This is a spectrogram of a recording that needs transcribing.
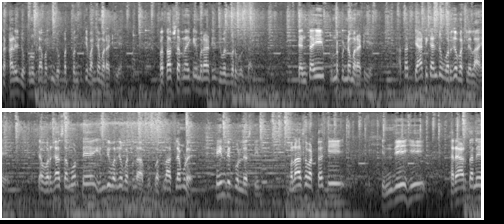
सकाळी झोपून उठल्यापासून झोपतपर्यंतची भाषा मराठी आहे. प्रताप सरनाईकही मराठी दिवसभर बोलतात. त्यांचाही पूर्णपिंड मराठी आहे. आता त्या ठिकाणी जो वर्ग बसलेला आहे. त्या वर्गासमोर ते हिंदी वर्ग बसला बसला असल्यामुळे ते हिंदीत बोलले असतील. मला असं वाटतं की हिंदी ही खऱ्या अर्थाने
